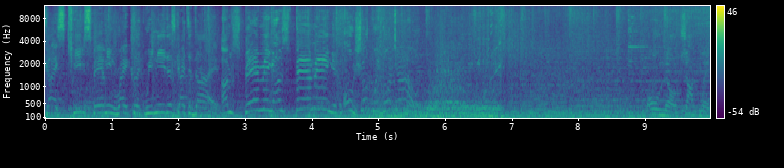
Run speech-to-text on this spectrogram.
Guys, keep spamming right click. We need this guy to die. I'm spamming, I'm spamming. Oh, shockwave, watch out. Oh no, shockwave.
